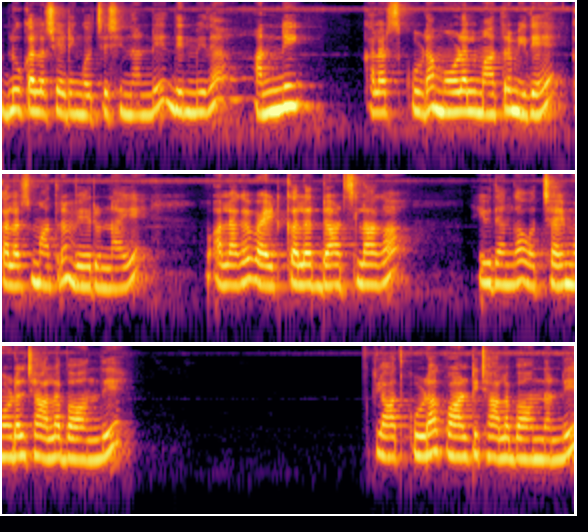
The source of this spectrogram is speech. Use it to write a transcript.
బ్లూ కలర్ షేడింగ్ వచ్చేసిందండి. దీని మీద అన్ని కలర్స్ కూడా మోడల్ మాత్రం ఇదే. కలర్స్ మాత్రం వేరున్నాయి. అలాగే వైట్ కలర్ డాట్స్ లాగా ఈ విధంగా వచ్చాయి. మోడల్ చాలా బాగుంది. క్లాత్ కూడా క్వాలిటీ చాలా బాగుందండి.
